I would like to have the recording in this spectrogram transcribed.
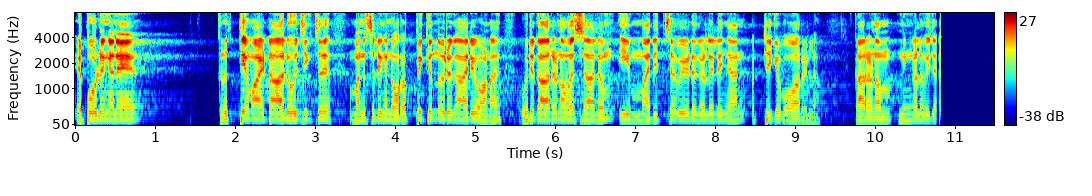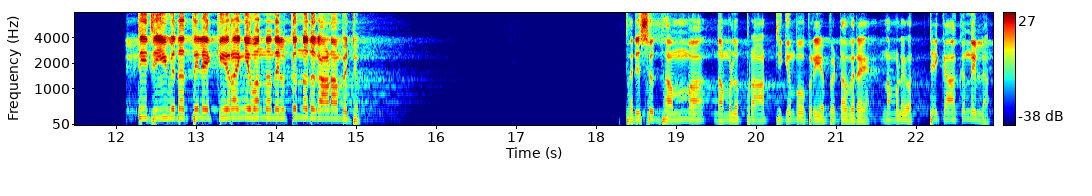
എപ്പോഴും ഇങ്ങനെ കൃത്യമായിട്ട് ആലോചിച്ച് മനസ്സിലിങ്ങനെ ഉറപ്പിക്കുന്ന ഒരു കാര്യമാണ്. ഒരു കാരണവശാലും ഈ മരിച്ച വീടുകളിൽ ഞാൻ ഒറ്റയ്ക്ക് പോകാറില്ല കാരണം നിങ്ങൾ വിചാ വ്യക്തി ജീവിതത്തിലേക്ക് ഇറങ്ങി വന്ന് നിൽക്കുന്നത് കാണാൻ പറ്റും. പരിശുദ്ധ അമ്മ നമ്മൾ പ്രാർത്ഥിക്കുമ്പോൾ പ്രിയപ്പെട്ടവരെ നമ്മളെ ഒറ്റയ്ക്കാക്കുന്നില്ല.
